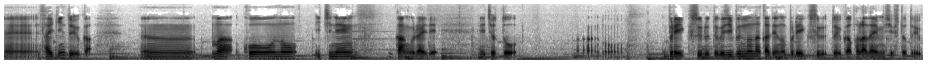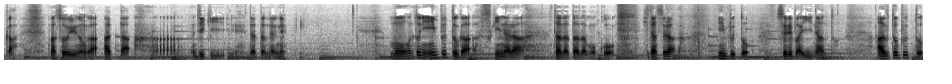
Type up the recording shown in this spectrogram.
えー、最近というかうーんまあこの1年間ぐらいでちょっとブレイクスルーというか自分の中でのブレイクスルーというかパラダイムシフトというか、まあ、そういうのがあった時期だったんだよね。もう本当にインプットが好きならただただもうこうひたすらインプットすればいいなと。アウトプット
